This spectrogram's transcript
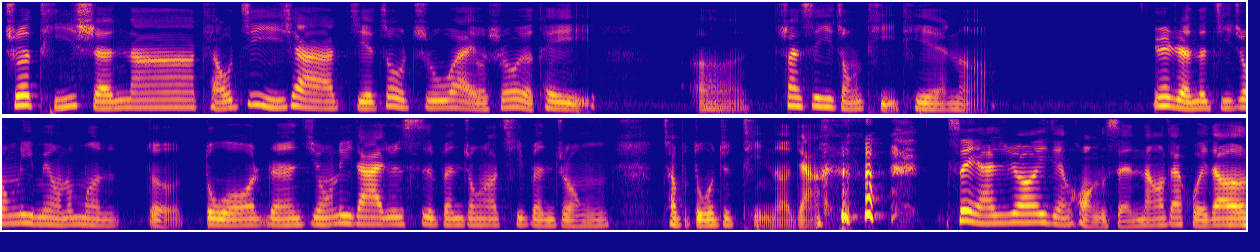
除了提神啊、调剂一下节奏之外，有时候也可以，呃，算是一种体贴呢。因为人的集中力没有那么的多，人的集中力大概就是四分钟到七分钟，差不多就停了这样，所以还是需要一点恍神，然后再回到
